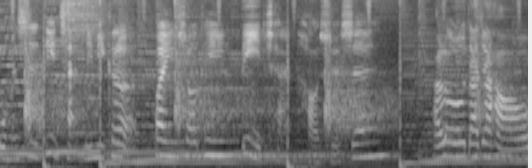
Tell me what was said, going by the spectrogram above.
我们是地产秘密客，欢迎收听地产好学生。Hello，大家好。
